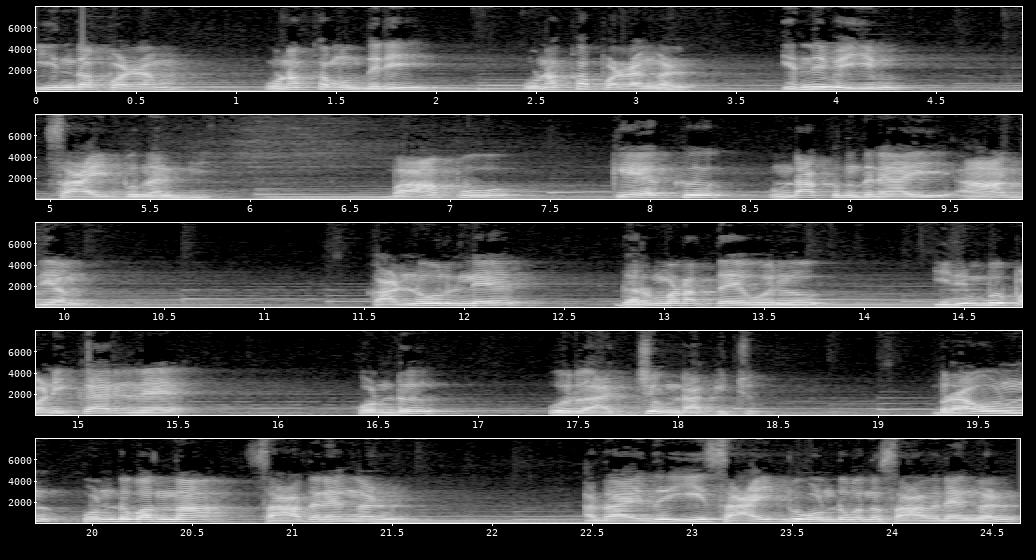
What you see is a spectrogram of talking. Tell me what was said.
ഈന്തപ്പഴം ഉണക്കമുന്തിരി ഉണക്കപ്പഴങ്ങൾ എന്നിവയും സായിപ്പ് നൽകി. ബാപ്പു കേക്ക് ഉണ്ടാക്കുന്നതിനായി ആദ്യം കണ്ണൂരിലെ ധർമ്മടത്തെ ഒരു ഇരുമ്പ് പണിക്കാരനെ കൊണ്ട് ഒരു അച്ചുണ്ടാക്കിച്ചു ബ്രൗൺ കൊണ്ടുവന്ന സാധനങ്ങൾ അതായത് ഈ സായിപ്പ് കൊണ്ടുവന്ന സാധനങ്ങൾ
